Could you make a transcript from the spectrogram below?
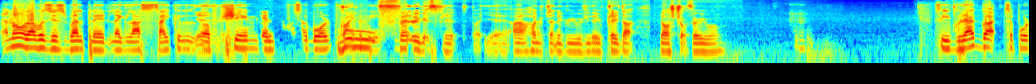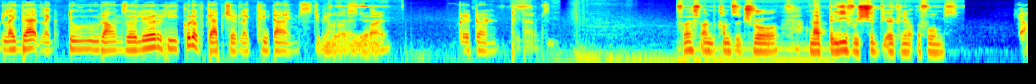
I know that was just well played. Like last cycle Yeah. of Shame getting across the board. finally. Ooh, fellow gets flipped. But yeah, I 100% agree with you. They played that last drop very well. See, if Greg got support like that, like two rounds earlier, he could have captured like three times, to be honest. yeah. But returned three times. First round becomes a draw, and I believe we should be opening up the forms. Yeah.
